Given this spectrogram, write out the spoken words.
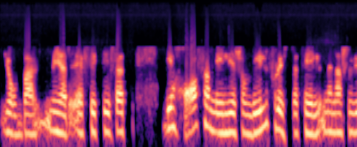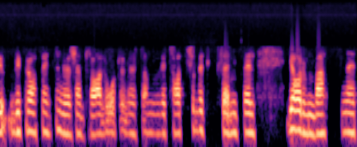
jobba mer effektivt. För att vi har familjer som vill flytta till, men alltså vi, vi pratar inte nu centralorten utan vi tar som ett exempel Jormvattnet,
